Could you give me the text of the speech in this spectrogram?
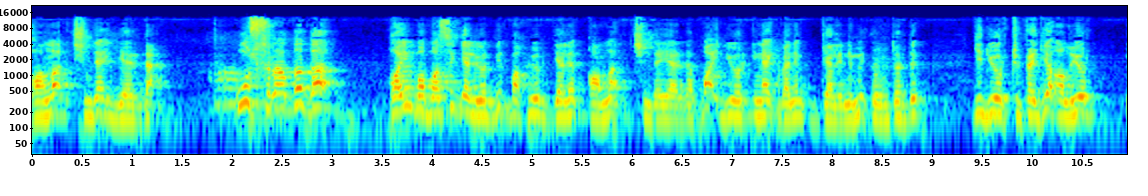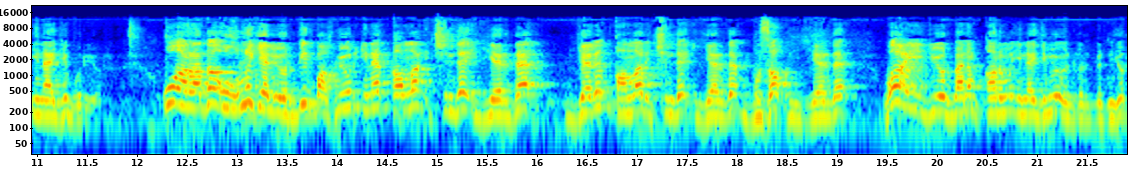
kanlar içinde yerde. O sırada da kayınbabası geliyor bir bakıyor gelin kanlar içinde yerde. Vay diyor inek benim gelinimi öldürdü. Gidiyor tüfeği alıyor ineği vuruyor. O arada oğlu geliyor bir bakıyor inek kanlar içinde yerde gelin kanlar içinde yerde bızak yerde. Vay diyor benim karımı ineğimi öldürdü diyor.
